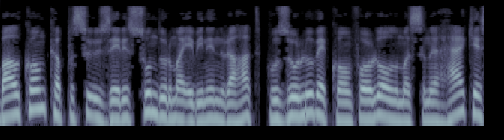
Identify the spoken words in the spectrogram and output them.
Balkon kapısı üzeri sundurma evinin rahat, huzurlu ve konforlu olmasını herkes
